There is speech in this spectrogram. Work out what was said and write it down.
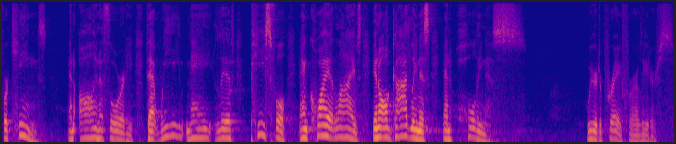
for kings and all in authority, that we may live peaceful and quiet lives in all godliness and holiness. We are to pray for our leaders.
